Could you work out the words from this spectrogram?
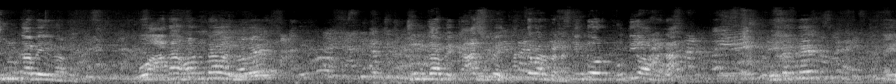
চুলকাবে এইভাবে। ও আধা ঘণ্টা ওইভাবে চুলকাবে, কাশবে, থাকতে পারবে না, কিন্তু ওর ক্ষতি হবে না। এই ওদেরকে এই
